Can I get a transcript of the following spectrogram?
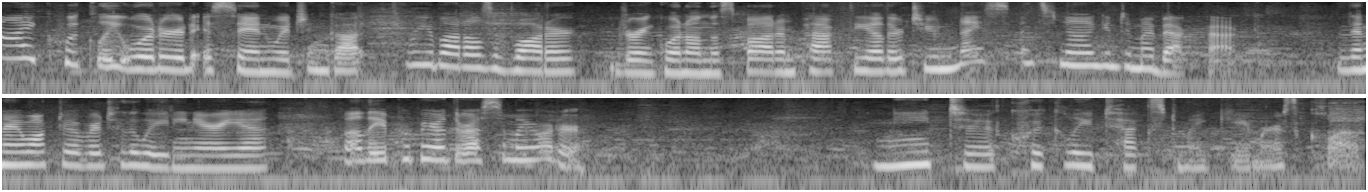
I quickly ordered a sandwich and got three bottles of water, drank one on the spot, and packed the other two nice and snug into my backpack. Then I walked over to the waiting area while they prepared the rest of my order. Need to quickly text my gamers club.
